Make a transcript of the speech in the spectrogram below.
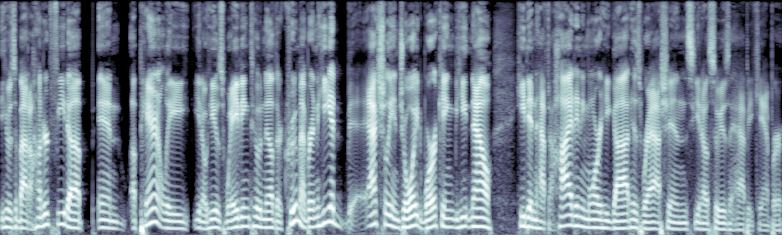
he was about 100 feet up, and apparently, you know, he was waving to another crew member, and he had actually enjoyed working. He now he didn't have to hide anymore. He got his rations, you know, so he was a happy camper.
